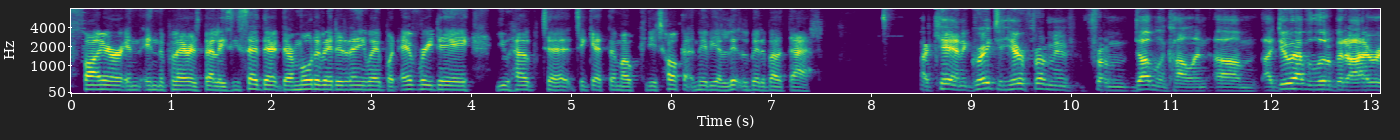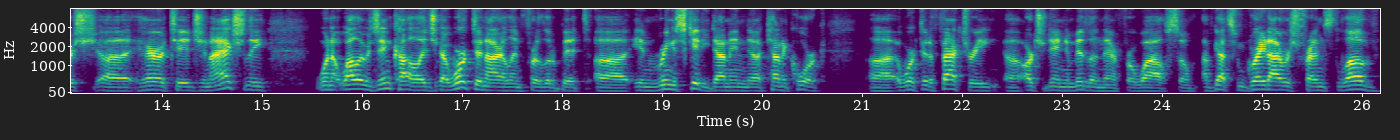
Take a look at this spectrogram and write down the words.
fire in, in the players' bellies. He said they're they're motivated anyway, but every day you help to to get them up. Can you talk maybe a little bit about that? I can. Great to hear from you from Dublin, Colin. Um, I do have a little bit of Irish uh, heritage, and I actually, when I, while I was in college, I worked in Ireland for a little bit uh, in Ringaskiddy down in uh, County Cork. Uh, I worked at a factory, uh, Archer Daniel Midland, there for a while. So I've got some great Irish friends. Love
